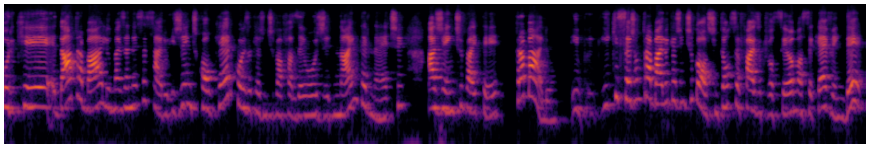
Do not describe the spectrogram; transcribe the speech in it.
porque dá trabalho, mas é necessário. E, gente, qualquer coisa que a gente vai fazer hoje na internet, a gente vai ter trabalho. E, e que seja um trabalho que a gente goste. Então, você faz o que você ama, você quer vender,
